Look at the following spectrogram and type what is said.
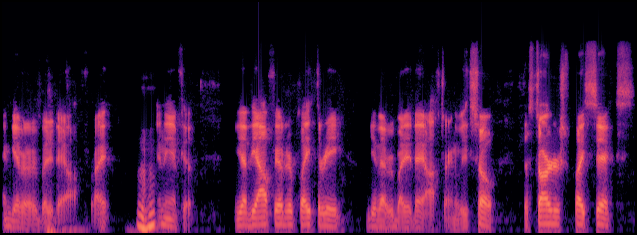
and give everybody a day off, right? Mhm. In the infield. You have the outfielder play three give everybody a day off during the week. So the starters play six,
